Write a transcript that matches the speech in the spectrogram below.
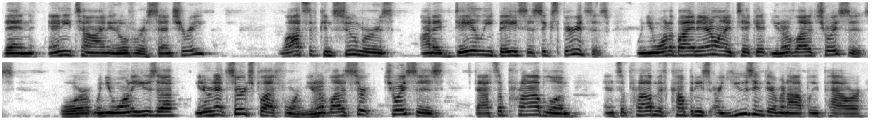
than any time in over a century. Lots of consumers on a daily basis experience this. When you want to buy an airline ticket, you don't have a lot of choices or when you want to use a internet search platform, you don't have a lot of choices. That's a problem. And it's a problem if companies are using their monopoly power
